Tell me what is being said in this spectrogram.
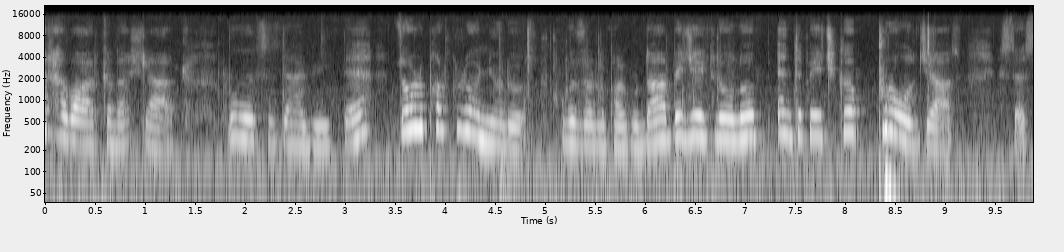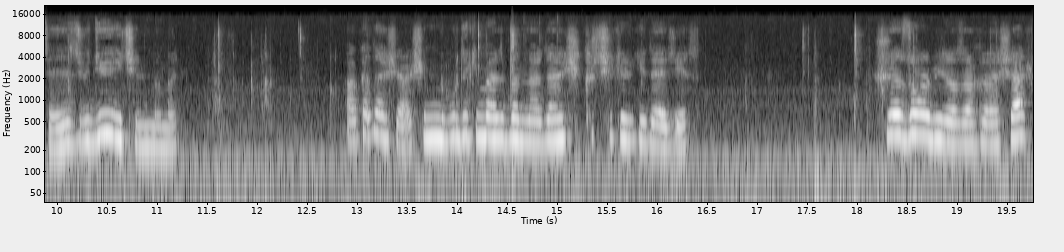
Merhaba arkadaşlar. Bugün sizler birlikte zorlu parkur oynuyoruz. Bu zorlu parkurda becerikli olup en tepeye çıkıp pro olacağız. İsterseniz videoya geçelim hemen. Arkadaşlar şimdi buradaki merdivenlerden şıkır şıkır gideceğiz. Şurası zor biraz arkadaşlar.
